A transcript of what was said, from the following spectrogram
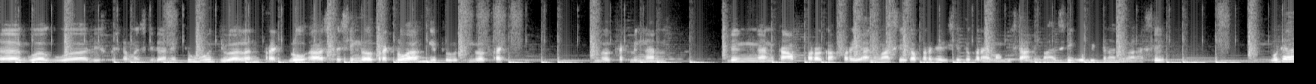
uh, gue gue diskusi sama si Dani itu gue jualan track doa uh, single track doang gitu. Single track single track dengan dengan cover cover ya animasi. Covernya di situ karena emang bisa animasi gue bikin animasi udah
